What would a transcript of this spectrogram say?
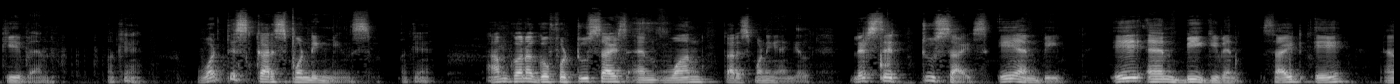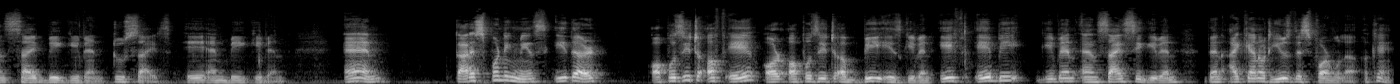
given. Okay. What this corresponding means. Okay. I'm to go for two sides and one corresponding angle. Let's say two sides, A and B. A and B given. Side A and side B given. Two sides, A and B given. And corresponding means either opposite of A or opposite of B is given. If AB given and side C given, then I cannot use this formula. Okay.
